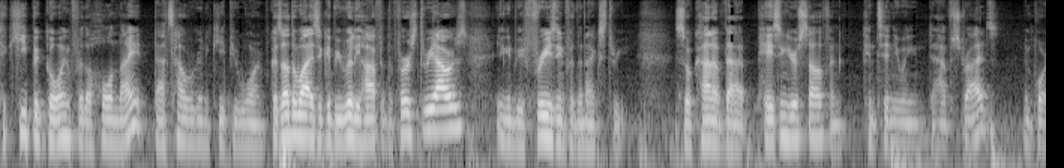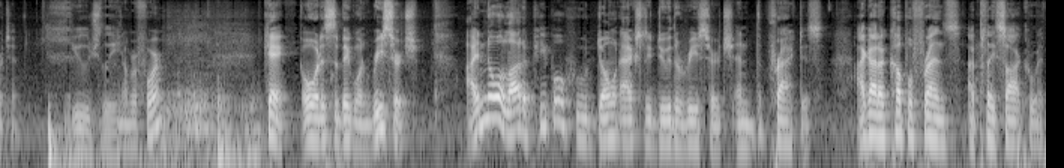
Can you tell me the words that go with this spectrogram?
to keep it going for the whole night, that's how we're going to keep you warm. Because otherwise, it could be really hot for the first three hours. You're going to be freezing for the next three. So, kind of that pacing yourself and continuing to have strides, important. Hugely. Number four. Okay. Oh, this is a big one. Research. I know a lot of people who don't actually do the research and the practice. I got a couple friends I play soccer with.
